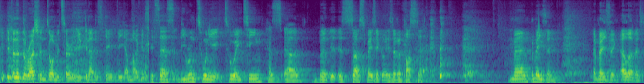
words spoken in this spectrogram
Even in the Russian dormitory, you cannot escape the Among Us. It says the room 20 218 has uh, been is sus basically, is an imposter. Man, amazing. Amazing, I love it.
